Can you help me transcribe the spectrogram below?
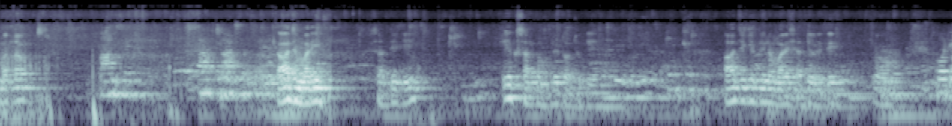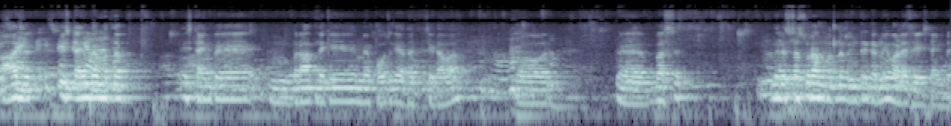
मतलब? पाँच से। सात आठ सौ तो आज हमारी शादी की एक साल कंप्लीट हो चुकी है। आज के दिन हमारी शादी हुई थी। और तो इस आज इस टाइम पे हो मतलब इस टाइम पे बारात लेके मैं पहुँच गया था चिड़ावा। और बस मेरे ससुराल मतलब एंट्री करने वाले थे इस टाइम पे।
